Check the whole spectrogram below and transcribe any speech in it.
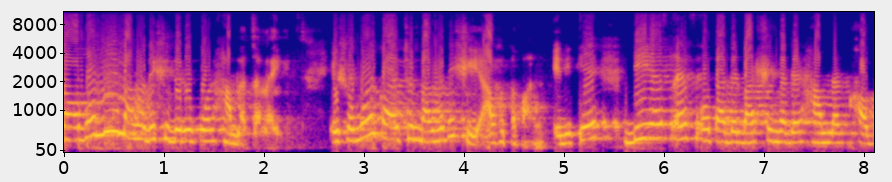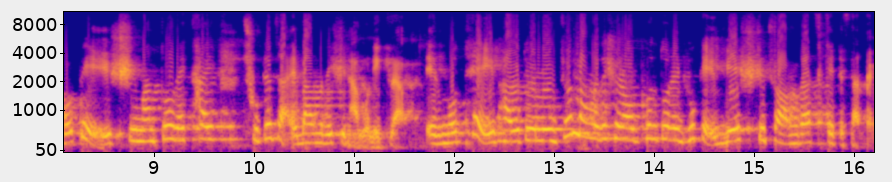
নগণ্য বাংলাদেশিদের উপর হামলা চালায়। এ সময় কয়েকজন বাংলাদেশি আহত হন। এদিকে বিএসএফ ও তাদের বাসিন্দাদের হামলার খবর পেয়ে সীমান্ত রেখায় ছুটে যায় বাংলাদেশি নাগরিকরা। এর মধ্যেই ভারতীয় লোকজন বাংলাদেশের অভ্যন্তরে ঢুকে বেশ কিছু আম গাছ কেটে ফেলে।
